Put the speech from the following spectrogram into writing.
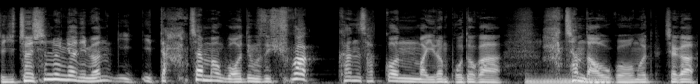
이제 2016년이면 이, 이때 한참 막 어디 무슨 흉악 한 사건 막 이런 보도가 음. 한참 나오고 뭐 제가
